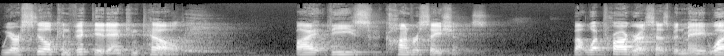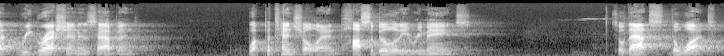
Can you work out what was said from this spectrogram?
We are still convicted and compelled by these conversations about what progress has been made, what regression has happened, what potential and possibility remains. So that's the what.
